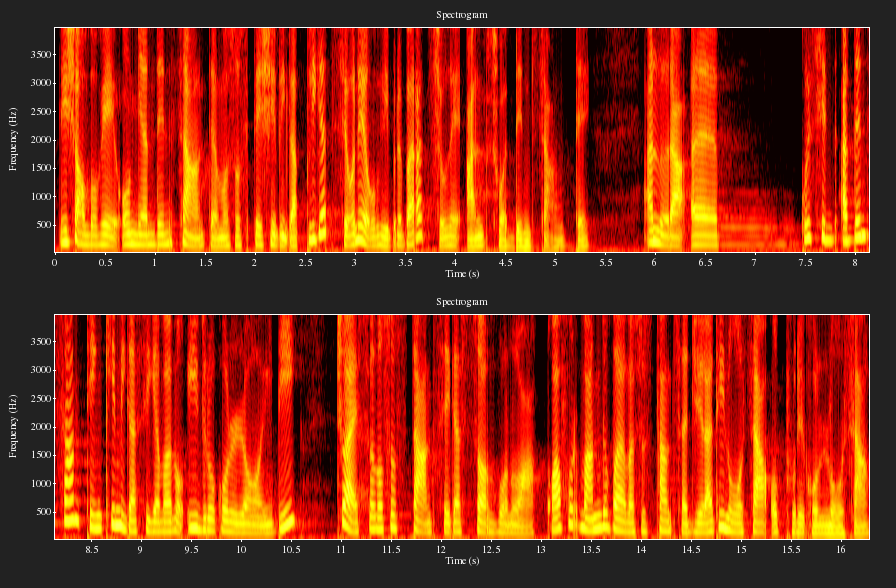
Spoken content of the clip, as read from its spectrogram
Diciamo che ogni addensante ha una sua specifica applicazione e ogni preparazione ha il suo addensante. Allora, eh, questi addensanti in chimica si chiamano idrocolloidi, cioè sono sostanze che assorbono acqua formando poi una sostanza gelatinosa oppure collosa.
